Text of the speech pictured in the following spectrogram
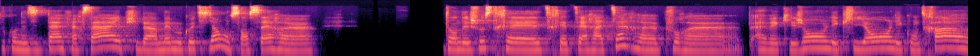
Donc on n'hésite pas à faire ça. Et puis bah, même au quotidien, on s'en sert euh, dans des choses très, très terre à terre euh, pour, euh, avec les gens, les clients, les contrats.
